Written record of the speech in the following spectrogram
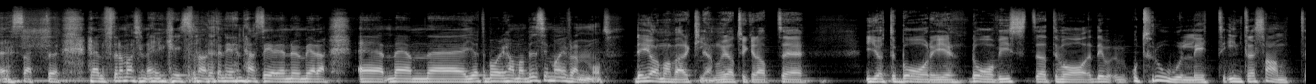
Så att eh, hälften av matcherna är ju krismöten i den här serien numera. Eh, men eh, Göteborg-Hammarby ser man ju fram emot. Det gör man verkligen och jag tycker att Göteborg, då visst att det var, det var otroligt intressant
